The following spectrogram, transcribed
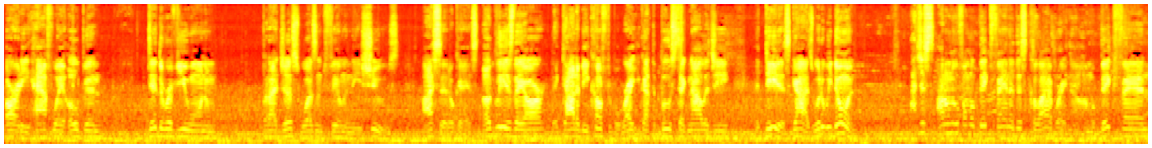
already halfway open. Did the review on them, but I just wasn't feeling these shoes. I said, okay, as ugly as they are, they gotta be comfortable, right? You got the Boost technology, Adidas. Guys, what are we doing? I just, I don't know if I'm a big fan of this collab right now. I'm a big fan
